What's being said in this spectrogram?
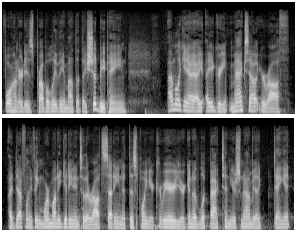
four hundred is probably the amount that they should be paying. I'm looking at. I, I agree. Max out your Roth. I definitely think more money getting into the Roth setting at this point in your career. You're going to look back ten years from now and be like, "Dang it,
